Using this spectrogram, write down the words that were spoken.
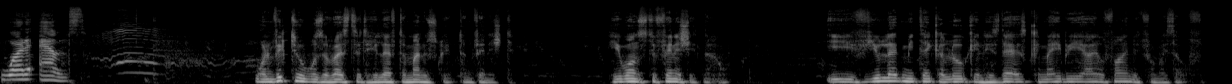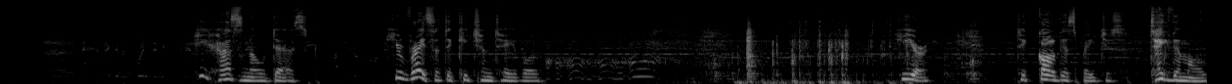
What else? When Victor was arrested, he left a manuscript unfinished. He wants to finish it now. If you let me take a look in his desk, maybe I'll find it for myself. He has no desk. He writes at the kitchen table. Here, take all these pages. Take them all.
